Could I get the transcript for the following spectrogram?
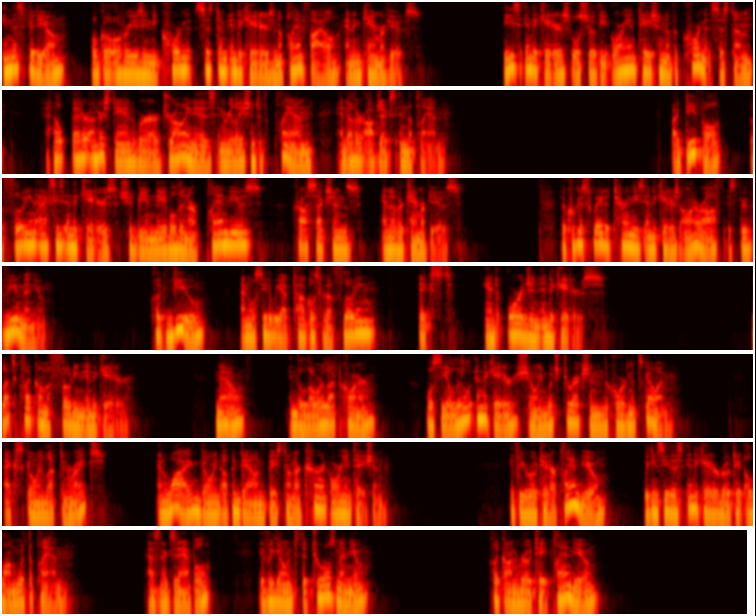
In this video, we'll go over using the coordinate system indicators in the plan file and in camera views. These indicators will show the orientation of the coordinate system to help better understand where our drawing is in relation to the plan and other objects in the plan. By default, the floating axes indicators should be enabled in our plan views, cross sections, and other camera views. The quickest way to turn these indicators on or off is through the View menu. Click View, and we'll see that we have toggles for the floating, fixed, and origin indicators. Let's click on the floating indicator. Now, in the lower left corner, we'll see a little indicator showing which direction the coordinates go in. X going left and right, and Y going up and down based on our current orientation. If we rotate our plan view, we can see this indicator rotate along with the plan. As an example, if we go into the Tools menu, click on Rotate Plan View,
